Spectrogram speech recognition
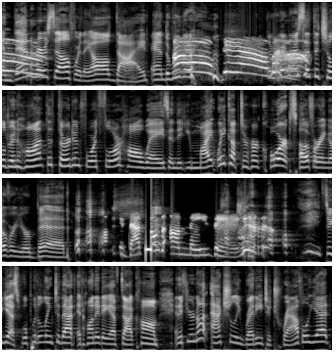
and then herself, where they all died. And the rumor. Oh, damn. The rumor is that the children haunt the third and fourth floor hallways and that you might wake up to her corpse hovering over your bed. that sounds amazing. So, yes, we'll put a link to that at hauntedaf.com. And if you're not actually ready to travel yet,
